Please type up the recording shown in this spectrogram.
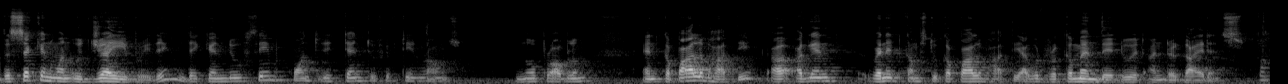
the second one, Ujjayi breathing, they can do same quantity, 10 to 15 rounds, no problem. And Kapalabhati, uh, again, when it comes to Kapalabhati, I would recommend they do it under guidance. Okay,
